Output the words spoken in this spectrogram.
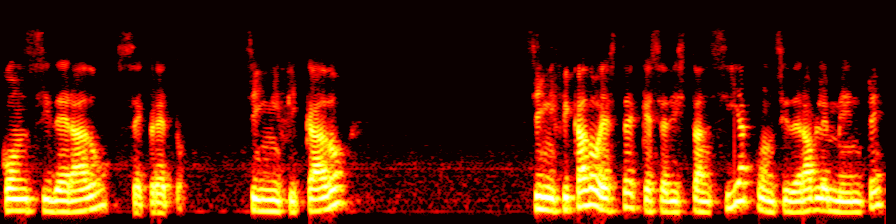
considerado secreto. Significado, significado este que se distancia considerablemente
